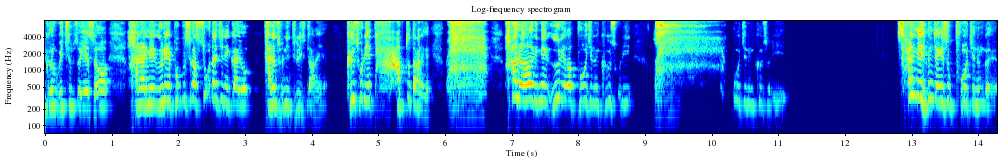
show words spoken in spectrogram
그 외침 속에서 하나님의 은혜의 폭포수가 쏟아지니까요. 다른 소리 들리지도 않아요. 그 소리에 다 압도당하는 거예요. 와, 하나님의 은혜가 부어지는 그 소리, 와, 부어지는 그 소리. 삶의 현장에서 부어지는 거예요.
